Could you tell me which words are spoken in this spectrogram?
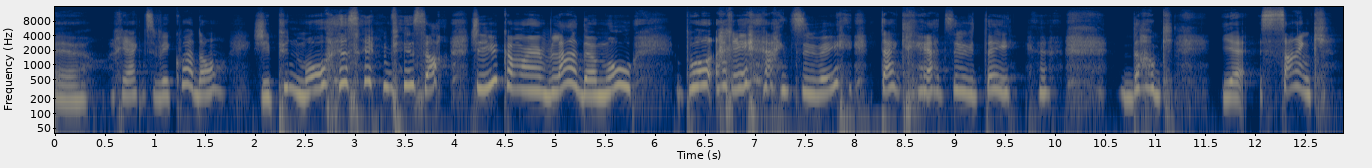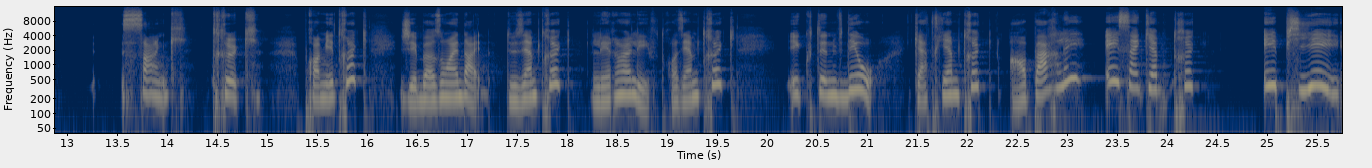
euh, réactiver quoi donc? J'ai plus de mots, c'est bizarre. J'ai eu comme un blanc de mots pour réactiver ta créativité. Donc, il y a cinq, cinq trucs. Premier truc, j'ai besoin d'aide. Deuxième truc, lire un livre. Troisième truc, écouter une vidéo. Quatrième truc, en parler. Et cinquième truc, épier.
